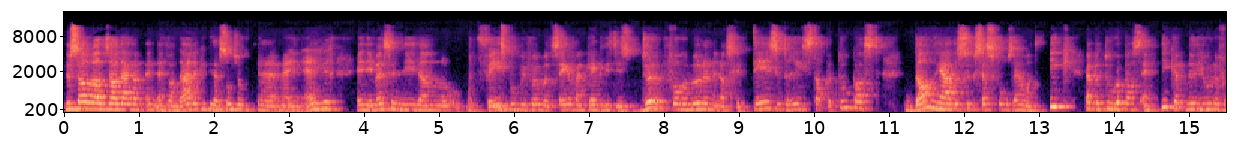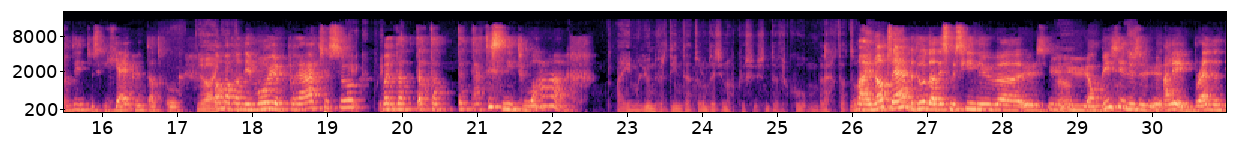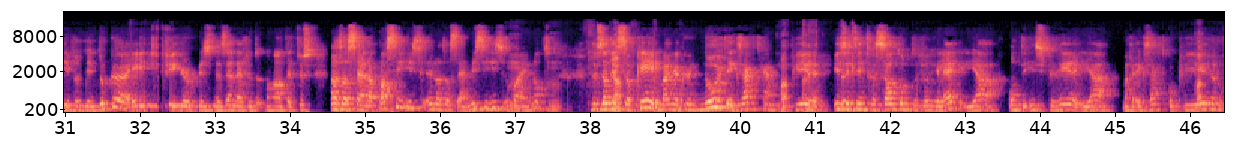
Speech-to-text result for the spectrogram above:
Dus zou, wel, zou daar dan, en, en vandaar dat ik daar soms ook uh, mij in erger. En die mensen die dan op Facebook bijvoorbeeld zeggen van kijk, dit is de formule en als je deze drie stappen toepast, dan gaat het succesvol zijn. Want ik heb het toegepast en ik heb miljoenen verdiend, dus jij kunt dat ook. Ja, Allemaal van die mooie praatjes zo, maar dat, dat, dat, dat, dat is niet waar als je een miljoen verdient, en waarom zit je nog cursussen te verkopen? Belegt dat Why not, hè? bedoel, dat is misschien uw, uh, uw, uw, uw, ambitie. Dus uw, allez, Brandon die verdient ook een eight-figure business en hij doet het nog altijd. Dus als dat zijn passie is en als dat zijn missie is, mm, why not? Mm. Dus dat is oké, maar je kunt nooit exact gaan kopiëren. is het interessant om te vergelijken? Ja. Om te inspireren? Ja. Maar exact kopiëren?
